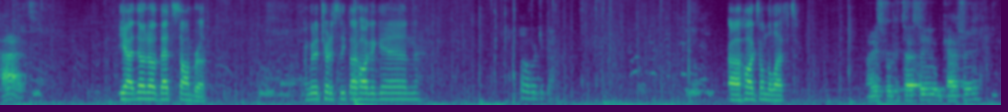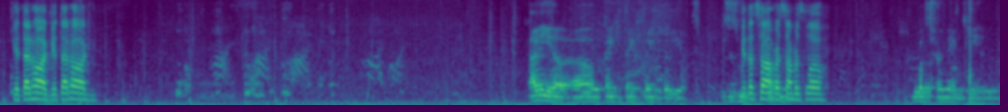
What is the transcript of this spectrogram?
Hat. Yeah. No. No. That's Sombra. I'm gonna try to sleep that hog again. Oh, where'd you go? Uh, hog's on the left. Nice for contesting and capturing. Get that hog. Get that hog. I need help. Oh, thank you, thank you, thank you for the heal. This is Get that Sombra. fucking- Sombra's low. What's her name? Is being annoying.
